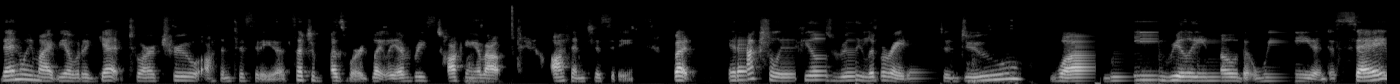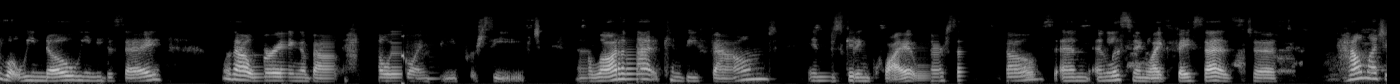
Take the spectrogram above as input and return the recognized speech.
then we might be able to get to our true authenticity. That's such a buzzword lately. Everybody's talking about authenticity. But it actually feels really liberating to do what we really know that we need and to say what we know we need to say without worrying about how it's going to be perceived. And a lot of that can be found in just getting quiet with ourselves and, and listening, like Faye says, to how much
